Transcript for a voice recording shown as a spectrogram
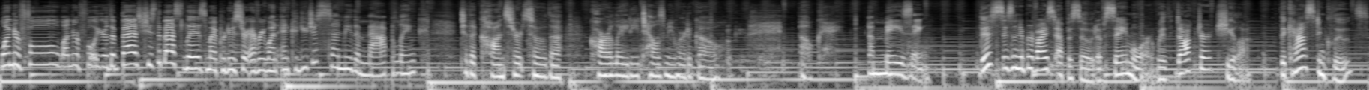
Wonderful, wonderful. You're the best. She's the best, Liz, my producer, everyone. And could you just send me the map link to the concert so the car lady tells me where to go? Okay. Okay. Amazing. This is an improvised episode of Say More with Dr. Sheila. The cast includes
